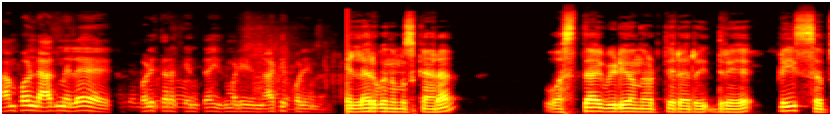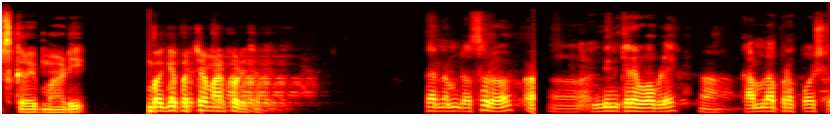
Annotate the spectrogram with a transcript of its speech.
ಕಾಂಪೌಂಡ್ ಆದ್ಮೇಲೆ ಕೋಳಿ ತರಕ್ಕೆ ಅಂತ ಇದ್ ಮಾಡಿ ನಾಟಿ ಕೋಳಿ ಎಲ್ಲರಿಗೂ ನಮಸ್ಕಾರ. ಹೊಸದಾಗಿ ವಿಡಿಯೋ ನೋಡ್ತಿರೋರಿದ್ರೆ ಪ್ಲೀಸ್ ಸಬ್ಸ್ಕ್ರೈಬ್ ಮಾಡಿ. ಬಗ್ಗೆ ಪರಿಚಯ ಮಾಡ್ಕೊಡಿ ಸರ್. ಸರ್ ನಮ್ದು ಹೆಸರು ಅಂದಿನಕೆರೆ ಹೋಬಳಿ ಕಮಲಾಪುರ ಪೋಸ್ಟ್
